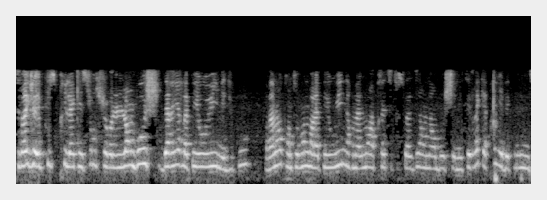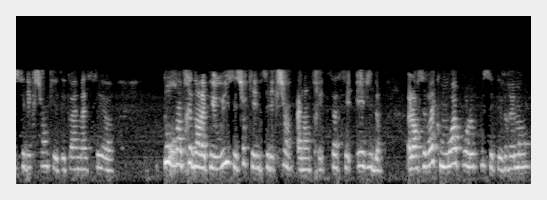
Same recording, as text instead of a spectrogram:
c'est vrai que j'avais plus pris la question sur l'embauche derrière la POI, mais du coup, vraiment, quand on rentre dans la POI, normalement, après, si tout se passe bien, on est embauché. Mais c'est vrai qu'après, il y avait quand même une sélection qui était quand même assez. Euh, pour rentrer dans la POI, c'est sûr qu'il y a une sélection à l'entrée. Ça, c'est évident. Alors, c'est vrai que moi, pour le coup, c'était vraiment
